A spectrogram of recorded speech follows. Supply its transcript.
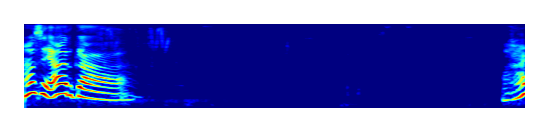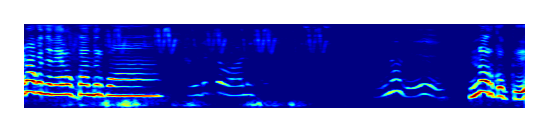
ஆசையா இருக்கா? வாடா கொஞ்ச நேரம் உட்காந்துருப்போம். இன்னொரு கொக்கு.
